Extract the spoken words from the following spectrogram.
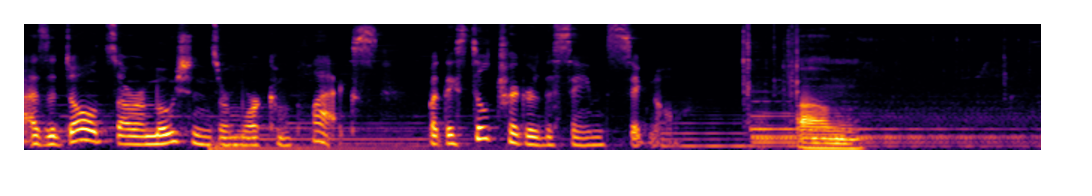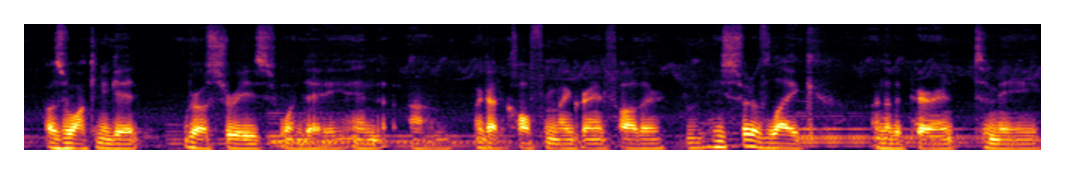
As adults, our emotions are more complex, but they still trigger the same signal. Um, I was walking to get groceries one day, and um, I got a call from my grandfather. He's sort of like another parent to me.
